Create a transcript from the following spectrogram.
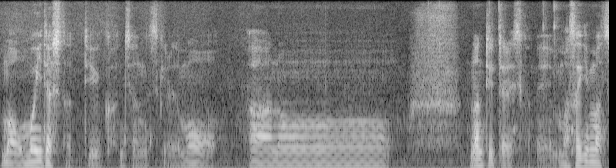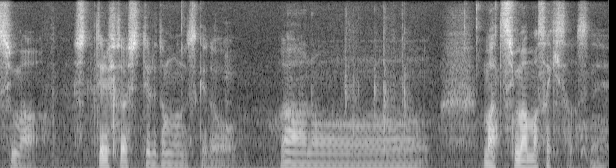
まあ、思い出したっていう感じなんですけれどもあの何て言ったらいいですかね。正木松島。知ってる人は知ってると思うんですけど。あの松島正樹さんですね、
